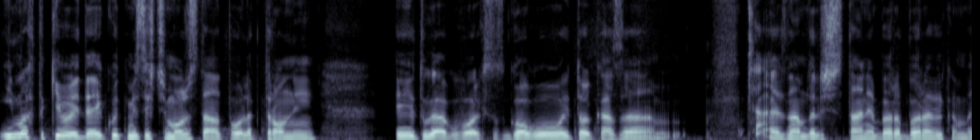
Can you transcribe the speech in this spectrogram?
имах такива идеи, които мислех, че може да станат по-електронни. И тогава говорих с Гого и той каза, тя не знам дали ще стане, бъра бъра, викам, бе,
